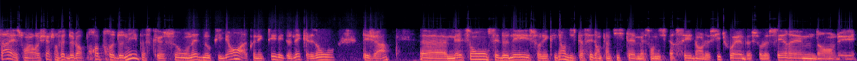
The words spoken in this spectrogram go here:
ça, elles sont à la recherche en fait de leurs propres données parce que on aide nos clients à connecter les données qu'elles ont déjà. Euh, mais elles sont ces données sur les clients dispersées dans plein de systèmes. Elles sont dispersées dans le site web, sur le CRM, dans les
